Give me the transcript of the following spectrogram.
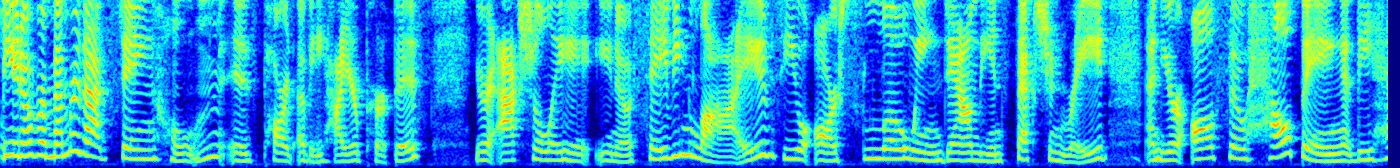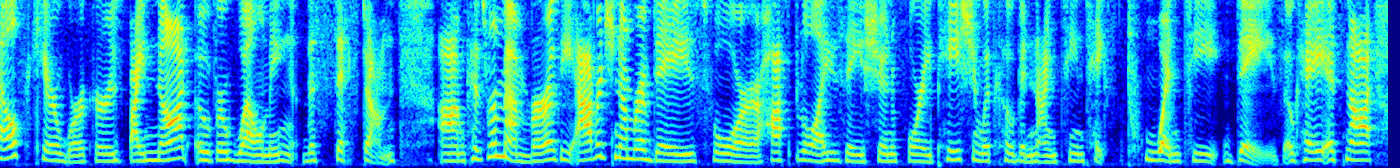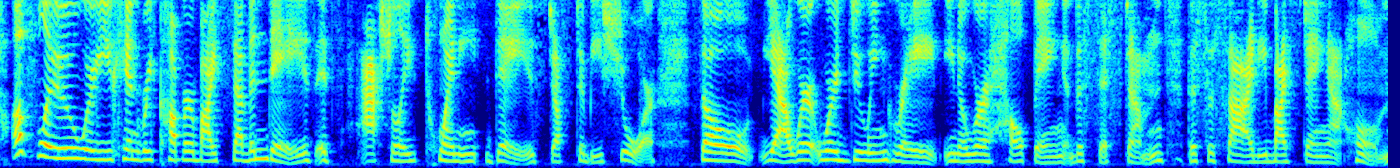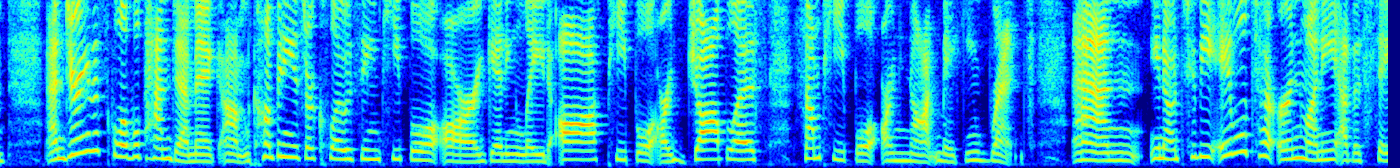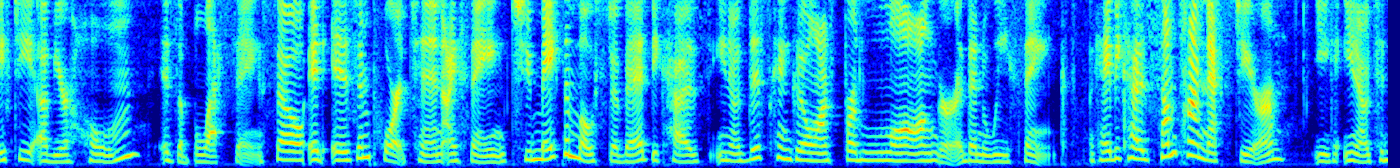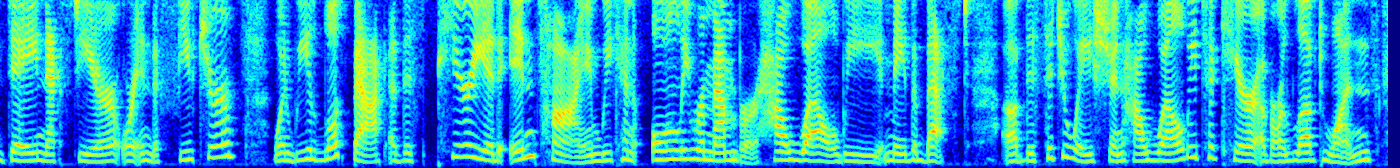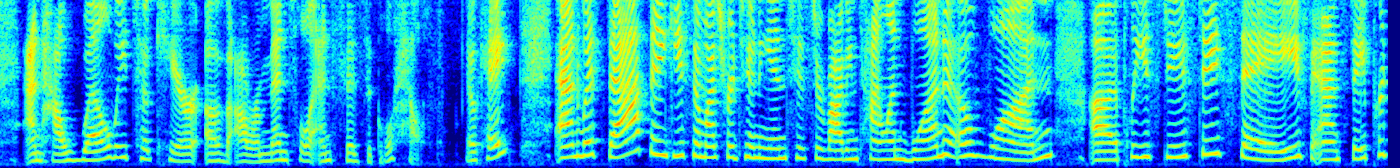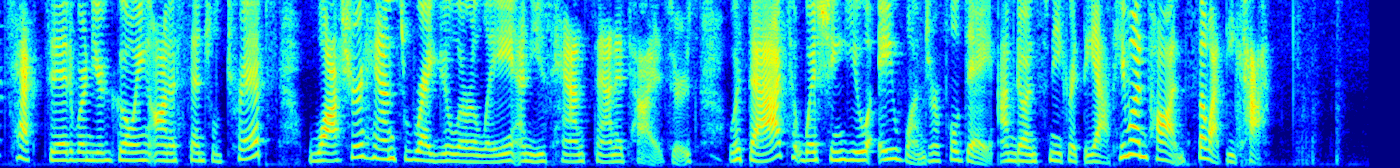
you know, remember that staying home is part of a higher purpose. You're actually, you know, saving lives, you are slowing down the infection rate, and you're also helping the healthcare workers by not overwhelming the system. Because um, remember, the average number of days for hospitalization for a patient with COVID 19 takes 20 days, okay? It's not a flu where you can recover by seven days. It's actually 20 days just to be sure. So, yeah, we're we're doing great. You know, we're helping the system, the society by staying at home. And during this global pandemic, um, companies are closing, people are getting laid off, people are jobless, some people are not making rent. And, you know, to be able to earn money at the safety of your home is a blessing. So it is important, I think, to make the most of it because, you know, this can go on for longer than we think. Okay, because sometime next year, you, know, today, next year, or in the future, when we look back at this period in time, we can only remember how well we made the best of this situation, how well we took care of our loved ones, and how well we took care of our mental and physical health. Okay. And with that, thank you so much for tuning in to Surviving Thailand 101. Uh, please do stay safe and stay protected when you're going on essential trips. Wash your hands regularly and use hand sanitizers. With that, wishing you a wonderful day. I'm Dawn Sneaker at the app. Himon Pon. Sawadee ka.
